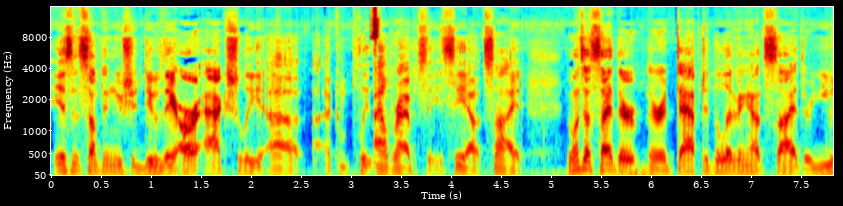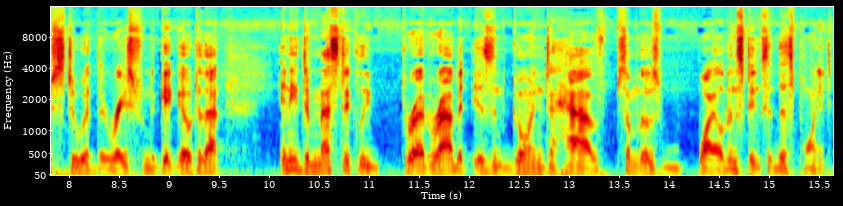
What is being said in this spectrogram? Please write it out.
isn't something you should do. They are actually uh, a complete wild rabbits that you see outside. The ones outside, they're they're adapted to living outside. They're used to it. They're raised from the get go to that. Any domestically bred rabbit isn't going to have some of those wild instincts at this point.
